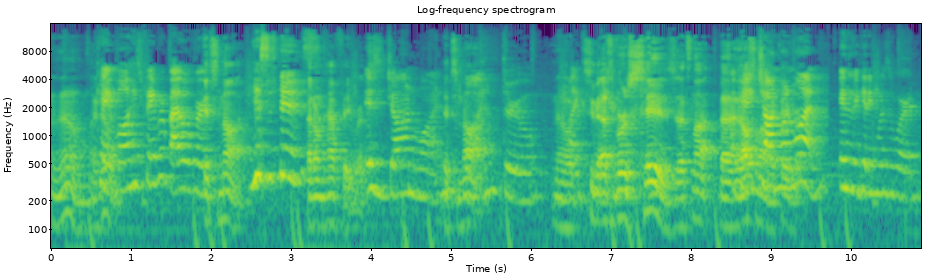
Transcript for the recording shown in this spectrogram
No, I Okay, don't. well, his favorite Bible verse. it's not. Yes, it is. I don't have favorites. Is John 1. It's not. 1 through. no, like, see that's or verse his. That's not that. that's Okay, not John my 1 1. In the beginning was the Word.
